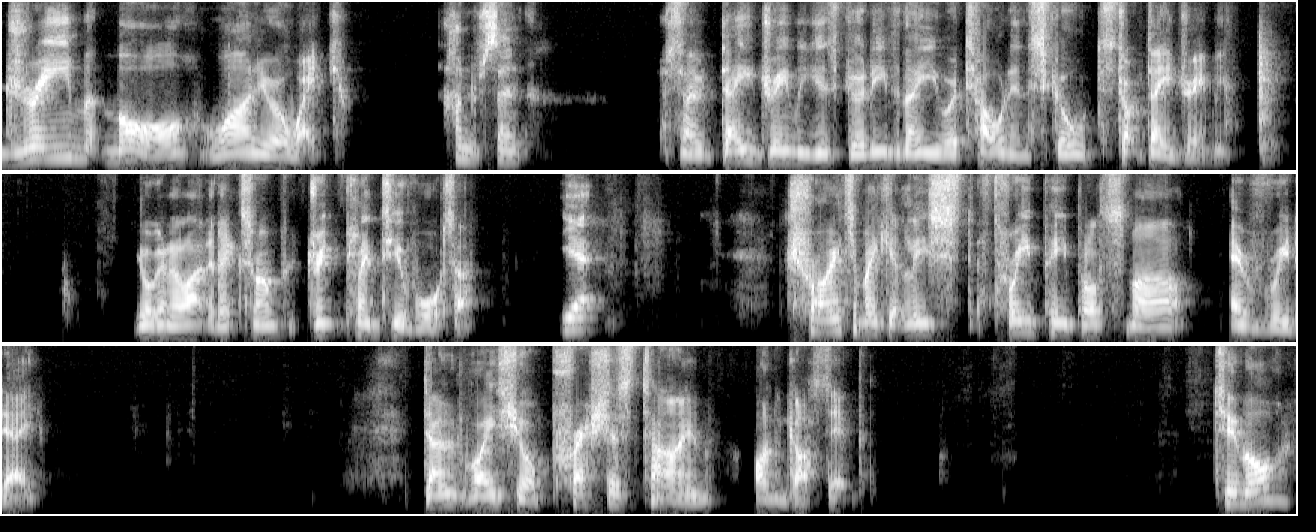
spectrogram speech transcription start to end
Dream more while you're awake. 100% So daydreaming is good, even though you were told in school to stop daydreaming. You're going to like the next one. Drink plenty of water. yeah Try to make at least three people smile every day. Don't waste your precious time on gossip. Two more.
